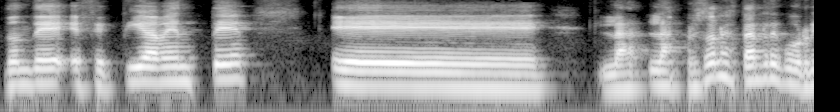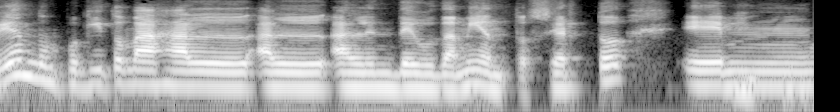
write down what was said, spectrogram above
Donde efectivamente eh, la, las personas están recurriendo un poquito más al, al, al endeudamiento, ¿cierto? Eh,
